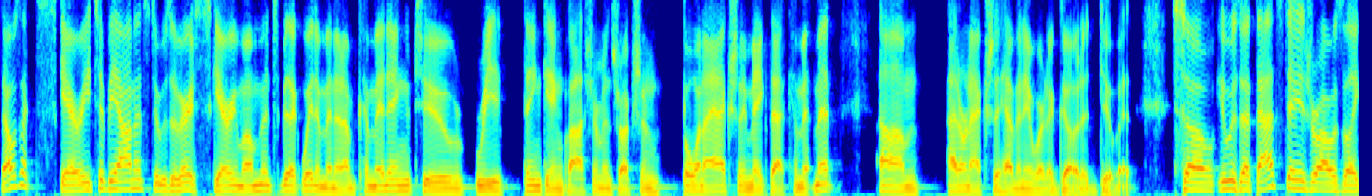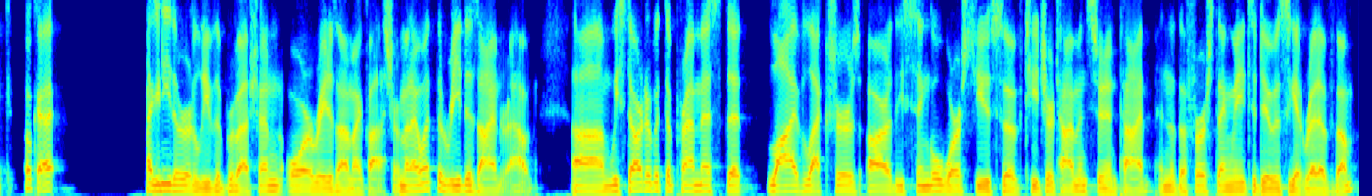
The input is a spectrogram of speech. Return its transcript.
that was like scary to be honest. It was a very scary moment to be like, wait a minute, I'm committing to rethinking classroom instruction, but when I actually make that commitment, um, I don't actually have anywhere to go to do it. So it was at that stage where I was like, okay, I could either leave the profession or redesign my classroom. And I went the redesign route. Um, we started with the premise that live lectures are the single worst use of teacher time and student time, and that the first thing we need to do is to get rid of them.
